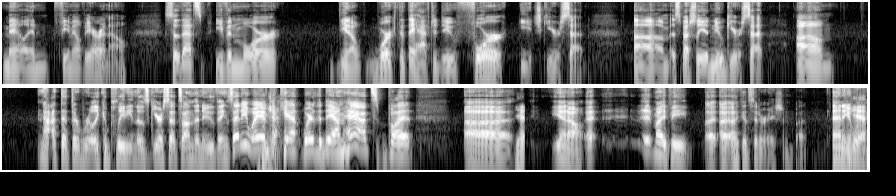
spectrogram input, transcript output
male and female Viera now, so that's even more, you know, work that they have to do for each gear set um, especially a new gear set. Um, not that they're really completing those gear sets on the new things anyway, if Yeah. you can't wear the damn hats, but uh, Yeah. you know, it, it might be a, a- a consideration. But anyway, Yeah.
